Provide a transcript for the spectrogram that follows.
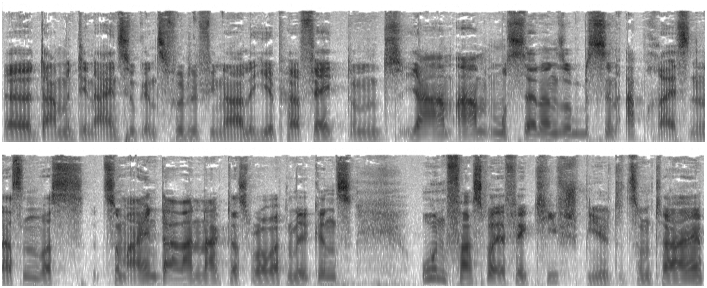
äh, damit den Einzug ins Viertelfinale hier perfekt. Und ja, am Abend musste er dann so ein bisschen abreißen lassen, was zum einen daran lag, dass Robert Milkins unfassbar effektiv spielte zum Teil.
